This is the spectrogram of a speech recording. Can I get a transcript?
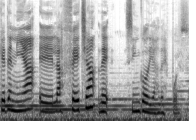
que tenía eh, la fecha de 5 días después.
